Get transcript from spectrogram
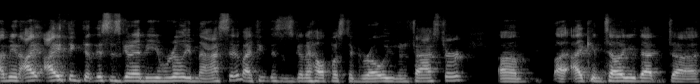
I mean, I, I think that this is going to be really massive. I think this is going to help us to grow even faster. Um, I, I, can tell you that, uh,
